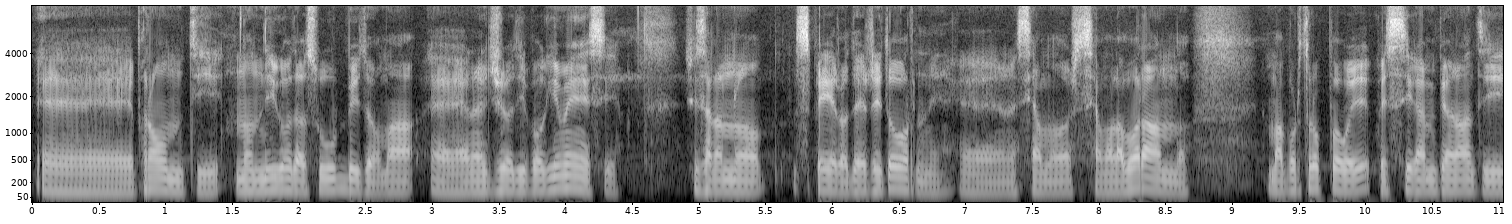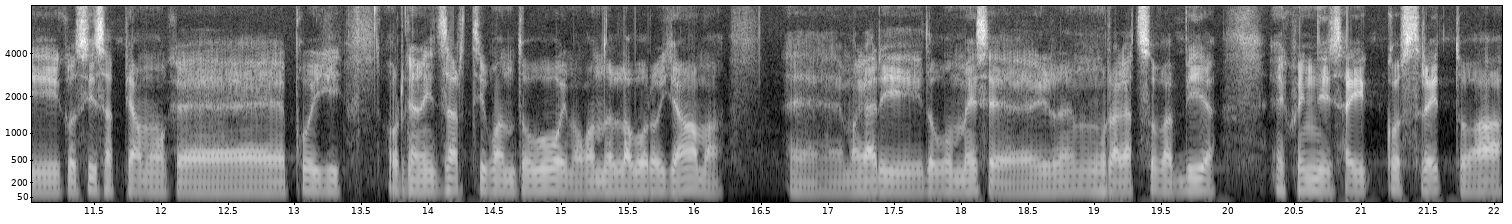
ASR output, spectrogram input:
eh, pronti, non dico da subito, ma eh, nel giro di pochi mesi. Ci saranno, spero, dei ritorni, ne stiamo, stiamo lavorando ma purtroppo questi campionati così sappiamo che puoi organizzarti quanto vuoi, ma quando il lavoro chiama eh, magari dopo un mese un ragazzo va via e quindi sei costretto a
